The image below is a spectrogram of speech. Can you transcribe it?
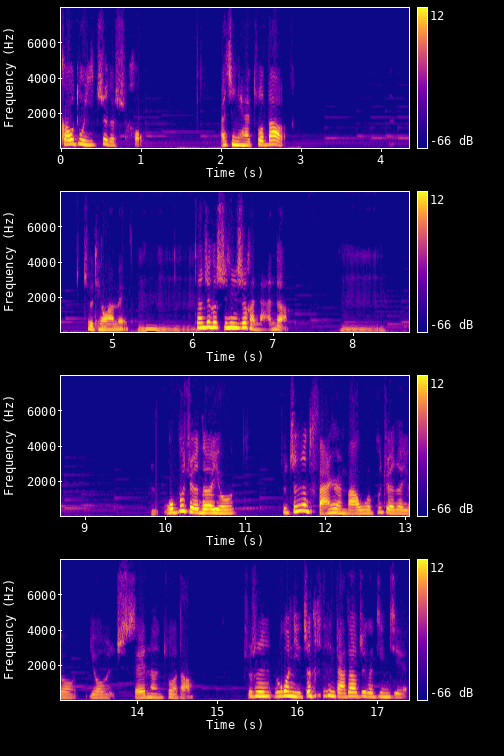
高度一致的时候，而且你还做到了，就挺完美的。嗯。但这个事情是很难的。嗯。我不觉得有，就真正的凡人吧，我不觉得有有谁能做到。就是如果你真的能达到这个境界。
